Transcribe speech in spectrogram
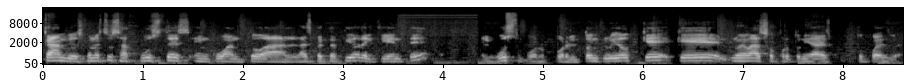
cambios, con estos ajustes en cuanto a la expectativa del cliente, el gusto por, por el todo incluido? ¿qué, ¿Qué nuevas oportunidades tú puedes ver?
